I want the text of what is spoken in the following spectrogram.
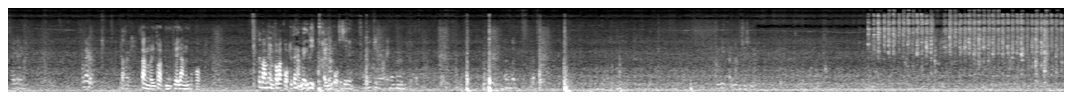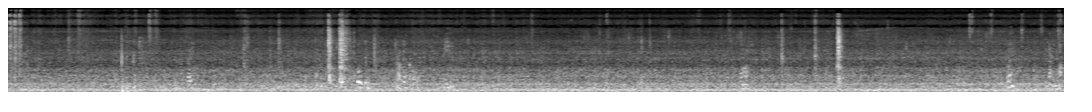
ใช่ไหมตั้งเลยก่อนจะยังประกอบจะทำให้ประกอบจะทำให้รีบไข่ประกอบซิไม่กินอะไรทั้งนั้น รีบกันนะเฉย ปุ๊บเอาไปก่อนนี่ ๆอย่างเนาะ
